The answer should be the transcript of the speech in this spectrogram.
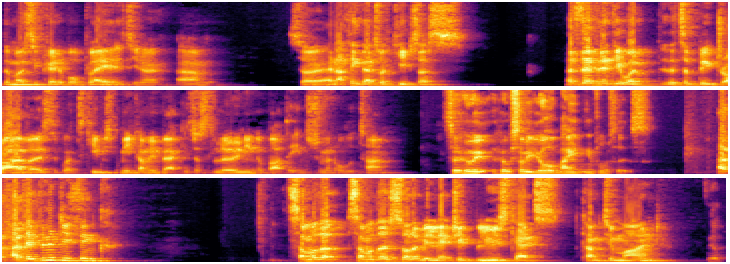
the most incredible players. You know, um, so and I think that's what keeps us that's definitely what that's a big driver is what keeps me coming back is just learning about the instrument all the time so who are, who are some of your main influences? I, I definitely think some of the some of those sort of electric blues cats come to mind Yep.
